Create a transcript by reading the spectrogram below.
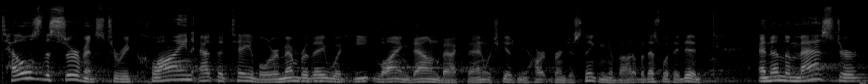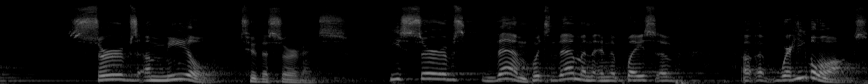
tells the servants to recline at the table. Remember, they would eat lying down back then, which gives me heartburn just thinking about it, but that's what they did. And then the master serves a meal to the servants. He serves them, puts them in, in the place of uh, uh where he belongs.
